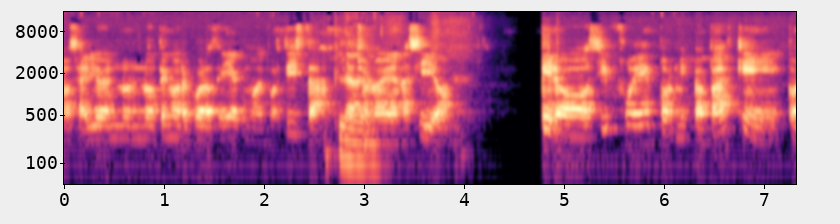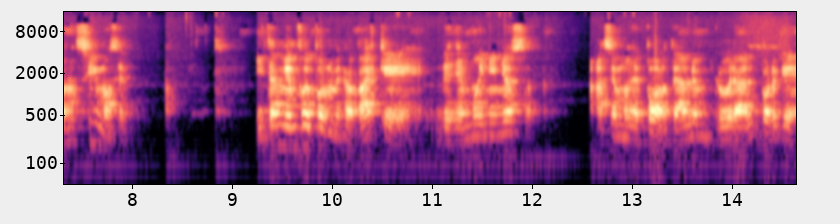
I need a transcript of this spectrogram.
o sea, yo no, tengo recuerdos de ella como deportista, yo no había nacido, pero sí fue por mis papás que conocimos el... Y también fue por mis papás que desde muy niños hacemos deporte, hablo en plural porque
